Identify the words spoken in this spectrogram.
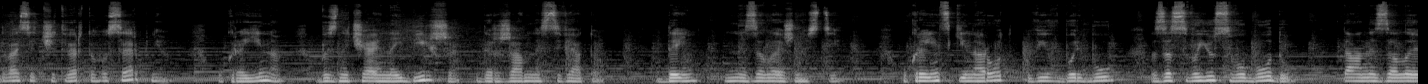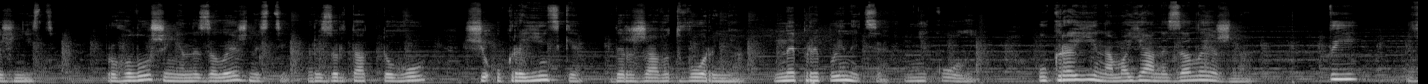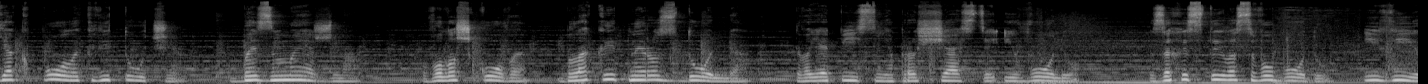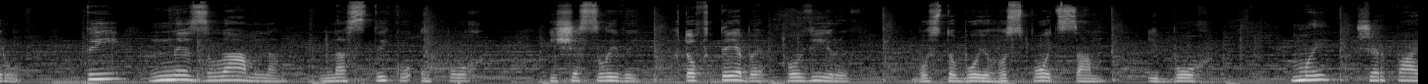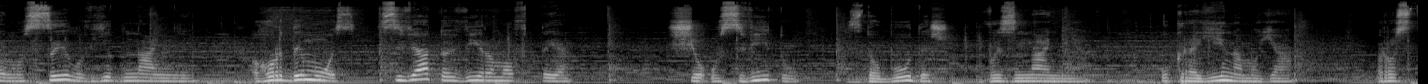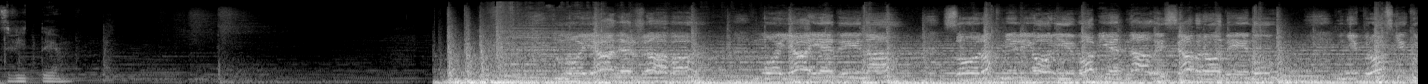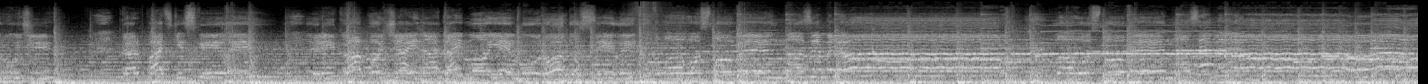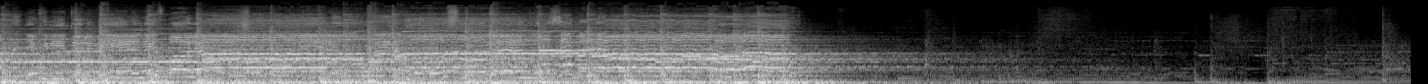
24 серпня Україна визначає найбільше державне свято День Незалежності. Український народ вів боротьбу за свою свободу та незалежність. Проголошення незалежності результат того, що українське державотворення не припиниться ніколи. Україна моя незалежна, ти, як поле квітуче, безмежна, волошкове, блакитне роздолля, твоя пісня про щастя і волю захистила свободу і віру. Ти незламна на стику епох, і щасливий, хто в тебе повірив, бо з тобою Господь сам і Бог. Ми черпаємо силу в єднанні, гордимось, свято віримо в те, що у світу здобудеш визнання. Україна моя розцвіте. родину,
